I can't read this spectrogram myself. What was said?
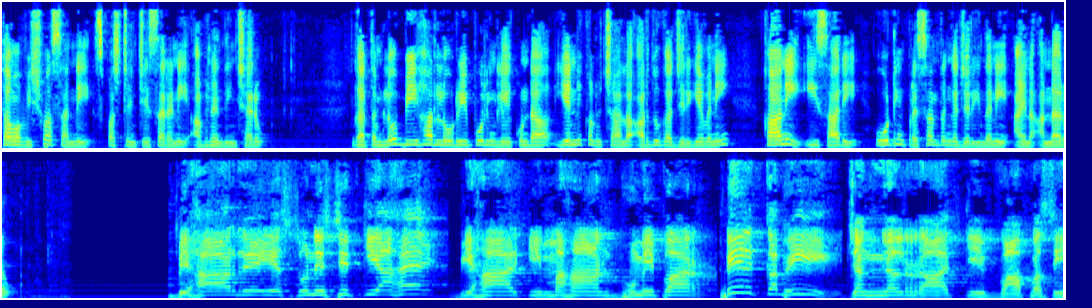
తమ విశ్వాసాన్ని స్పష్టం చేశారని అభినందించారు. గతంలో బీహార్లో రీపోలింగ్ లేకుండా ఎన్నికలు చాలా అరుదుగా జరిగేవని కానీ ఈసారి ఓటింగ్ ప్రశాంతంగా జరిగిందని ఆయన అన్నారు बिहार ने ये सुनिश्चित किया है बिहार की महान भूमि पर फिर कभी जंगल राज की वापसी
